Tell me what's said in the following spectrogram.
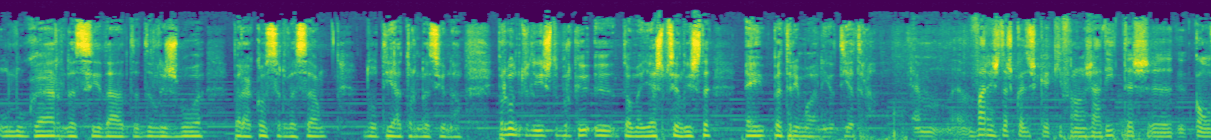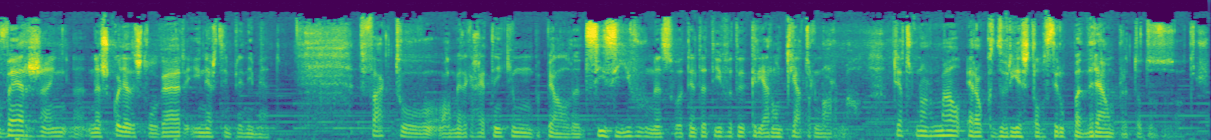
o lugar na cidade de Lisboa para a conservação do Teatro Nacional? Pergunto-lhe isto porque eh, também é especialista em património teatral. Um, várias das coisas que aqui foram já ditas uh, convergem na escolha deste lugar e neste empreendimento facto, o Almeida Garrett tem aqui um papel decisivo na sua tentativa de criar um teatro normal. O teatro normal era o que deveria estabelecer o padrão para todos os outros.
